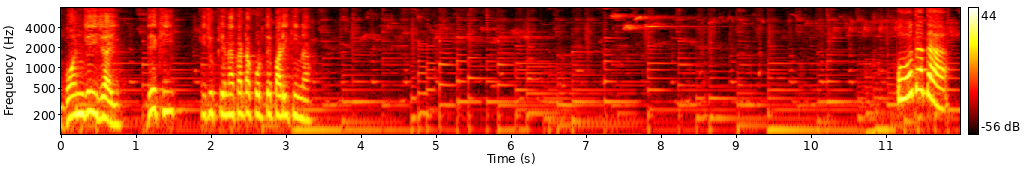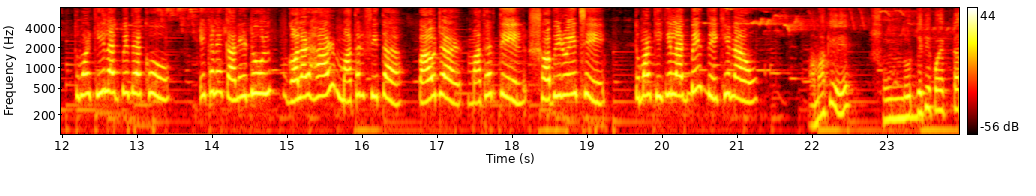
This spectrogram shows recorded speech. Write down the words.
গঞ্জেই যাই। দেখি কিছু কেনাকাটা করতে পারি কিনা। ও দাদা তোমার কি লাগবে দেখো? এখানে কানের দুল গলার হার মাথার ফিতা পাউডার মাথার তেল সবই রয়েছে। তোমার কি কি লাগবে দেখে নাও। আমাকে সুন্দর দেখে কয়েকটা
